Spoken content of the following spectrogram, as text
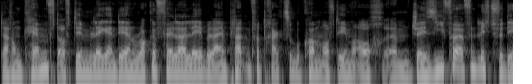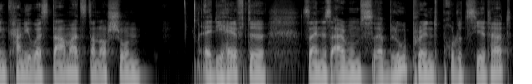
darum kämpft, auf dem legendären Rockefeller-Label einen Plattenvertrag zu bekommen, auf dem auch ähm, Jay-Z veröffentlicht, für den Kanye West damals dann auch schon äh, die Hälfte seines Albums äh, Blueprint produziert hat.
